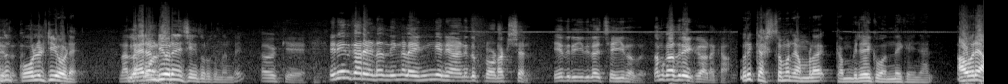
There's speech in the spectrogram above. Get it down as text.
അത് ക്വാളിറ്റിയോടെ ഗ്യാരണ്ടിയോടെ ചെയ്തു ചെയ്ത് കൊടുക്കുന്നുണ്ട്. ഓക്കെ ഇനി എനിക്കറിയേണ്ടത് നിങ്ങൾ എങ്ങനെയാണ് ഇത് പ്രൊഡക്ഷൻ ഏത് രീതിയിലാണ് ചെയ്യുന്നത്? നമുക്ക് അതിലേക്ക് കടക്കാം. ഒരു കസ്റ്റമർ നമ്മളെ കമ്പനിയിലേക്ക് വന്നു കഴിഞ്ഞാൽ അവരെ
